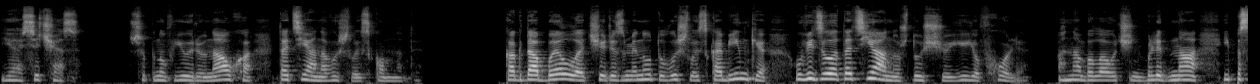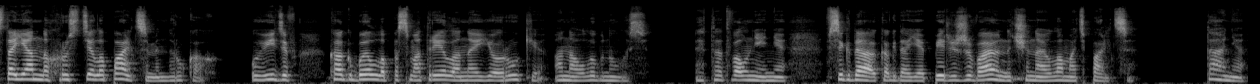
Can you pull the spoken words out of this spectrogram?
«Я сейчас», — шепнув Юрию на ухо, Татьяна вышла из комнаты. Когда Белла через минуту вышла из кабинки, увидела Татьяну, ждущую ее в холле. Она была очень бледна и постоянно хрустела пальцами на руках. Увидев, как Белла посмотрела на ее руки, она улыбнулась. Это от волнения. Всегда, когда я переживаю, начинаю ломать пальцы. Таня,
